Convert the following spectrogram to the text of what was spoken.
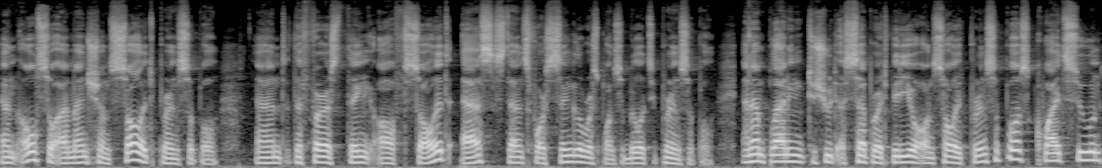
And also I mentioned solid principle. And the first thing of solid, S, stands for single responsibility principle. And I'm planning to shoot a separate video on solid principles quite soon.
